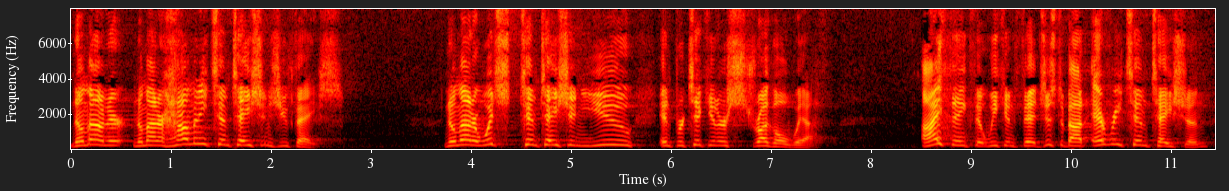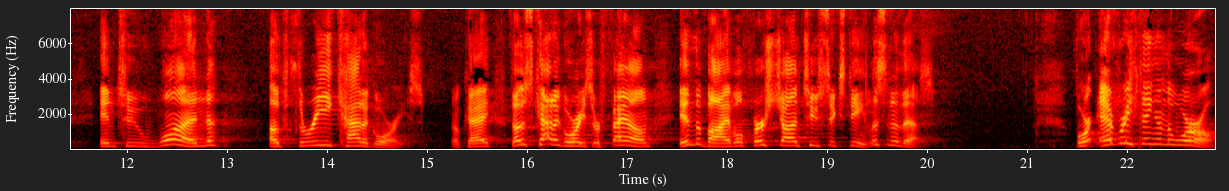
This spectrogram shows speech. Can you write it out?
No matter, no matter how many temptations you face, no matter which temptation you in particular struggle with, I think that we can fit just about every temptation into one of three categories. Okay? Those categories are found in the Bible, 1 John 2:16. Listen to this. For everything in the world,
